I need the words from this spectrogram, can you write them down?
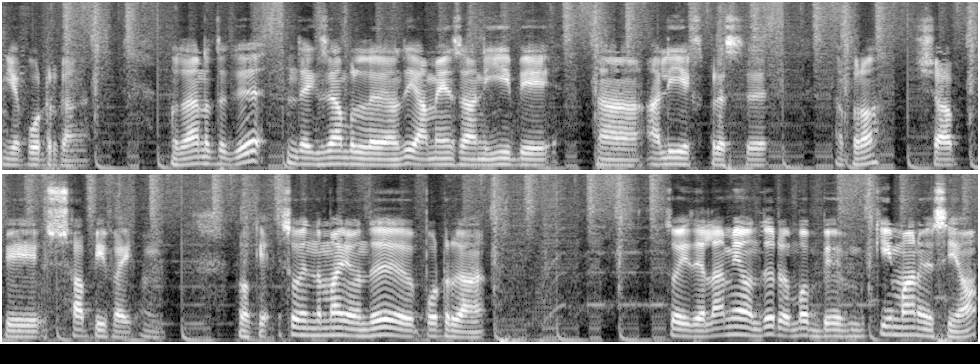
இங்கே போட்டிருக்காங்க. உதாரணத்துக்கு இந்த எக்ஸாம்பிளில் வந்து அமேசான் ஈபே அலி எக்ஸ்பிரஸ்ஸு அப்புறம் ஷாப்பி ஷாப்பிஃபை ஓகே ஸோ இந்த மாதிரி வந்து போட்டிருக்காங்க. ஸோ இது எல்லாமே வந்து ரொம்ப முக்கியமான விஷயம்.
